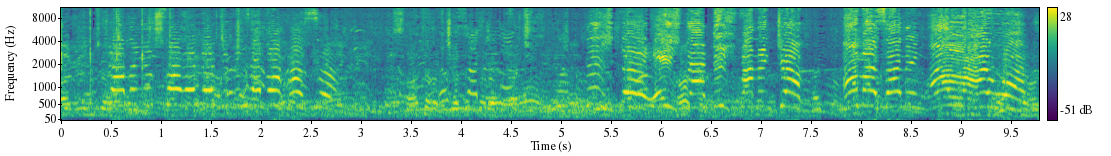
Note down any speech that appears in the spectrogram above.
Canın ısmarla gözümüze bakasın. Sağ taraf çadır tarafı açık. İşte işte düşmanın çok ama senin Allah'ın var.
